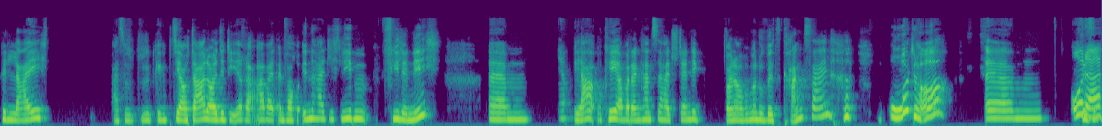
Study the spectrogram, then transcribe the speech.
vielleicht, also gibt es ja auch da Leute, die ihre Arbeit einfach inhaltlich lieben, viele nicht. Ähm, Ja. ja, okay, aber dann kannst du halt ständig, wann auch immer du willst, krank sein. Oder ähm, Oder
